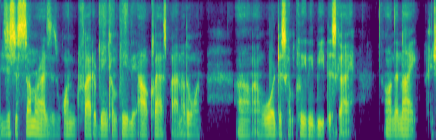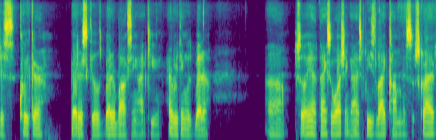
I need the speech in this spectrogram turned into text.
just just summarizes one fighter being completely outclassed by another one. Um, and Ward just completely beat this guy on the night. Just quicker, better skills, better boxing IQ. Everything was better. Uh, so yeah, thanks for watching, guys. Please like, comment, and subscribe.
